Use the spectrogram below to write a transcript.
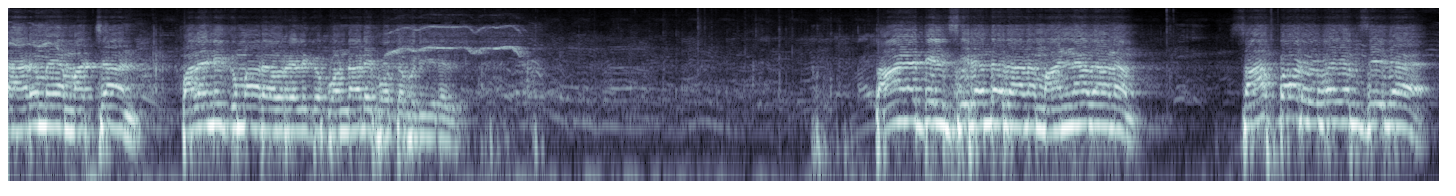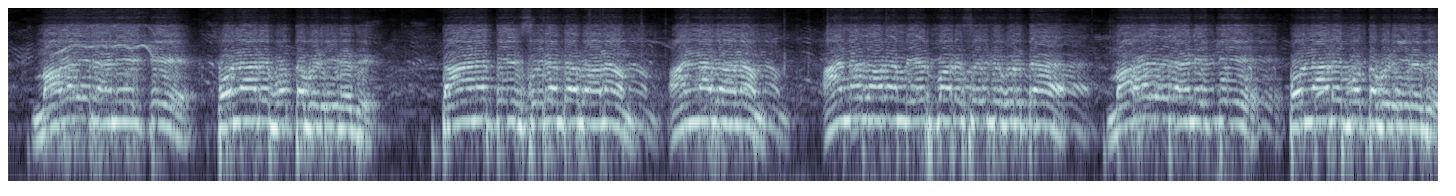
அருமை மச்சான் பழனிக்குமார் அவர்களுக்கு பொன்னாடை போத்தப்படுகிறது தானத்தில் சிறந்த தானம் அன்னதானம். சாப்பாடு உபயம் செய்த மகளிர் அணியிற்கு பொன்னாடை போத்தப்படுகிறது. தானத்தில் சிறந்த தானம் அன்னதானம். அன்னதானம் ஏற்பாடு செய்து கொடுத்த மகளிர் அணிக்கு பொன்னாடை போத்தப்படுகிறது.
